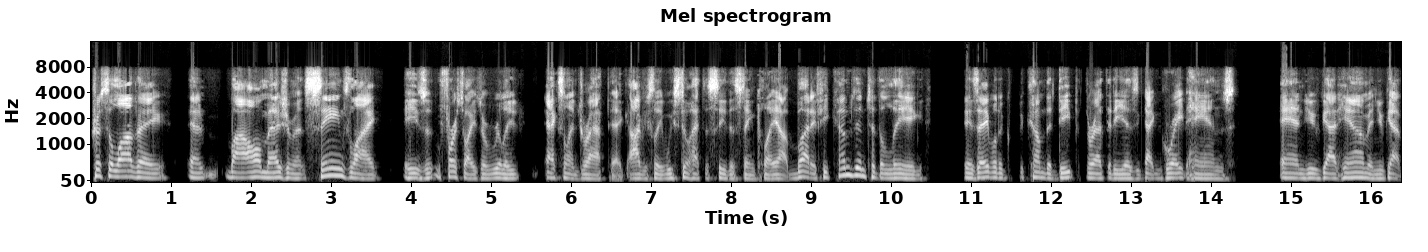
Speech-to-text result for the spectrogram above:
Chris Olave, and by all measurements, seems like he's first of all he's a really excellent draft pick. Obviously, we still have to see this thing play out. But if he comes into the league, is able to become the deep threat that he is, got great hands, and you've got him, and you've got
